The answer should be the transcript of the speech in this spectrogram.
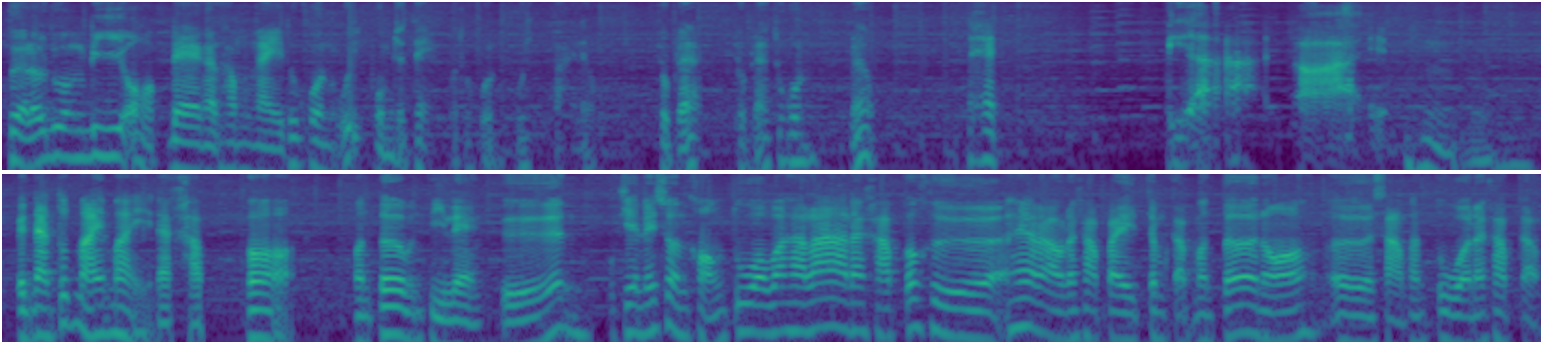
เผื่อเราดวงดีออกแดงอะทำไงทุกคนอุ้ยผมจะแตกว่ะทุกคนอุ้ยตายแล้วจบแล้วจบแล้วทุกคนแล้วแตกเอียตายเป็นดันต้นไม้ใหม่นะครับ ก็ มอนเตอร์มันตีแรงเกินโอเคในส่วนของตัววาฮาร่านะครับก็คือให้เรานะครับไปจำกัดมอนเตอร์เนาะเออสามพันตัวนะครับกับ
